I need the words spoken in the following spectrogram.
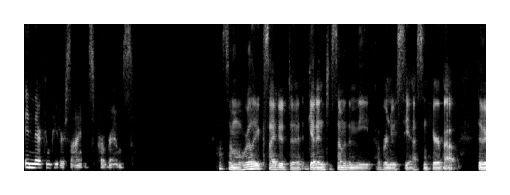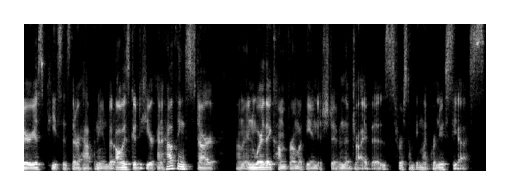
in their computer science programs. Awesome. We're really excited to get into some of the meat of Renew CS and hear about the various pieces that are happening, but always good to hear kind of how things start um, and where they come from, what the initiative and the drive is for something like Renew CS.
